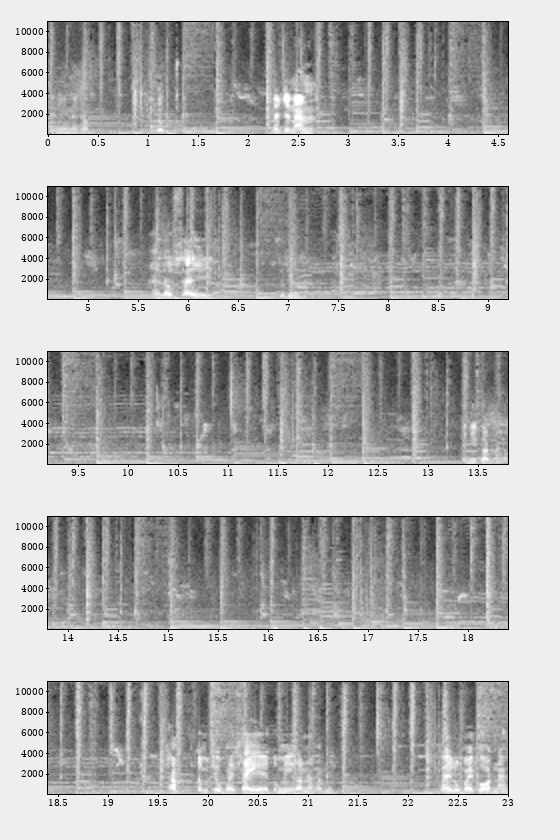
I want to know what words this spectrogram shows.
ตัวนี้นะครับปึ๊บหลังจากนั้น ให้เราใส่ตัวนี้ตัวนี้ก่อนนะครับ ครับท่านผู้ชมให้ใส่ตรงนี้ก่อนนะครับนี่ใส่ลงไปก่อนนะ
